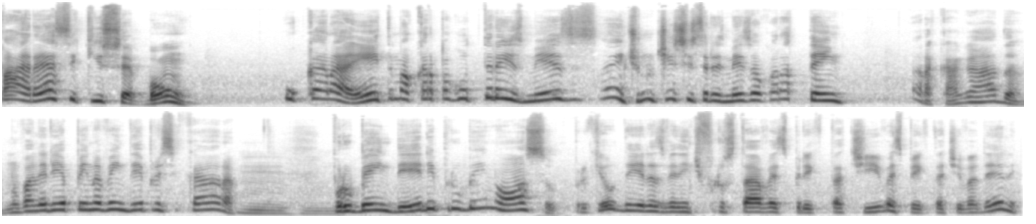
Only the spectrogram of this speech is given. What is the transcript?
parece que isso é bom. O cara entra, mas o cara pagou três meses. A gente não tinha esses três meses, agora tem. Cara, cagada. Não valeria a pena vender para esse cara. Uhum. Pro bem dele e pro bem nosso. Porque o dele, às vezes, a gente frustrava a expectativa, a expectativa dele.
